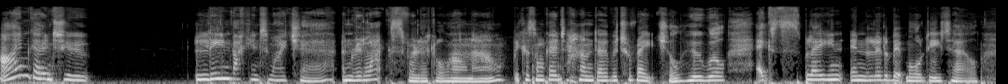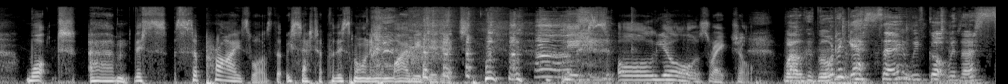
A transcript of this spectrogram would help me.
I'm going to lean back into my chair and relax for a little while now because I'm going to hand over to Rachel, who will explain in a little bit more detail what um, this surprise was that we set up for this morning and why we did it. it's all yours, Rachel. Well, good morning. Yes, so we've got with us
